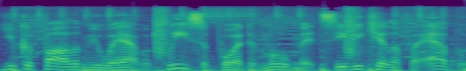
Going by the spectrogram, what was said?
You can follow me wherever. Please support the movement. TV Killer forever.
